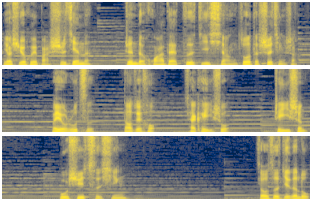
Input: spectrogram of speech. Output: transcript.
要学会把时间呢，真的花在自己想做的事情上。唯有如此，到最后才可以说，这一生不虚此行。走自己的路，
